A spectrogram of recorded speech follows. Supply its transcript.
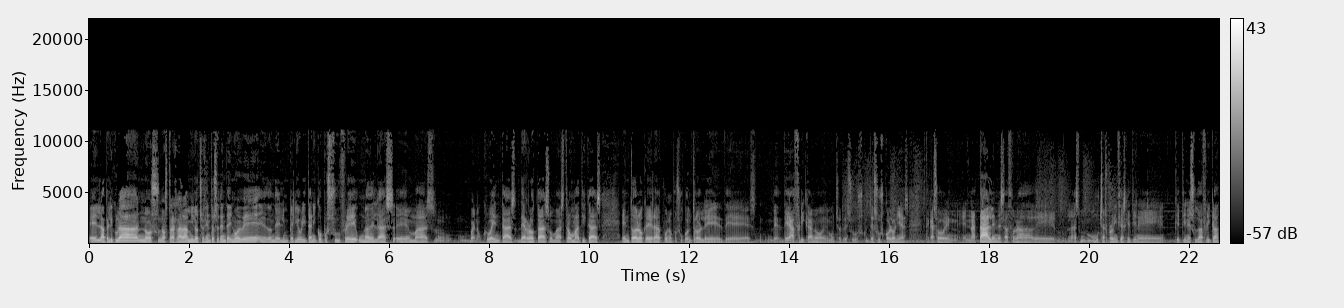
Eh, la película nos, nos traslada a 1879, eh, donde el Imperio Británico pues sufre una de las eh, más bueno, cruentas derrotas o más traumáticas en todo lo que era bueno, pues su control de, de, de- de África, ¿no? en muchas de sus, de sus colonias, en este caso en, en Natal, en esa zona de las muchas provincias que tiene, que tiene Sudáfrica,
